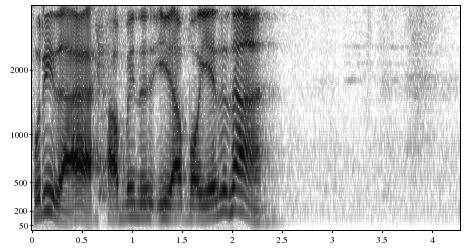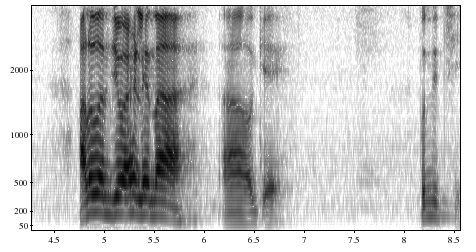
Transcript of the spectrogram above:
புரியுதா? அப்போ இந்த இ- அப்போ எதுதான்? அளவு அஞ்சு வாழலைன்னா ஆ ஓகே. புரிஞ்சிச்சு.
